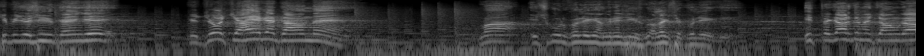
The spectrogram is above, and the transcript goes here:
सीपी जोशी कहेंगे कि जो चाहेगा गाँव में, वहाँ स्कूल खोलेगी, अंग्रेज़ी स्कूल, अलग से खुलेगी। इस प्रकार से मैं चाहूँगा,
